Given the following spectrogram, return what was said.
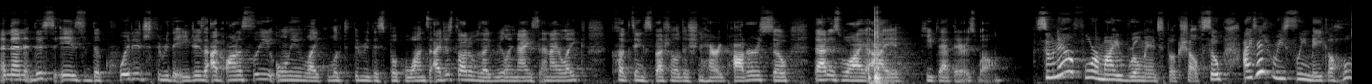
And then this is The Quidditch Through the Ages. I've honestly only like looked through this book once. I just thought it was like really nice, and I like collecting special edition Harry Potters, so that is why I I keep that there as well. So now for my romance bookshelf. So I did recently make a whole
